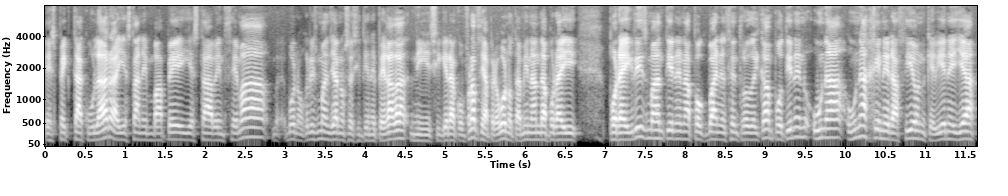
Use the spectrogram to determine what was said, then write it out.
espectacular. Ahí están Mbappé y está Benzema. Bueno, Griezmann ya no sé si tiene pegada, ni siquiera con Francia, pero bueno, también anda por ahí, por ahí Griezmann. Tienen a Pogba en el centro del campo. Tienen una, una generación que viene ya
